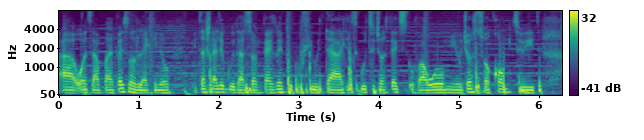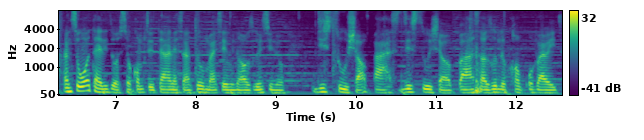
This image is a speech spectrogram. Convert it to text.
uh, what's up. My person was like, you know, it's actually good that sometimes when people feel tired, it's good to just let it overwhelm you, just succumb to it. And so what I did was succumb to tiredness and told myself, you know, I was going to, you know, this too shall pass, this too shall pass. I was going to come over it.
